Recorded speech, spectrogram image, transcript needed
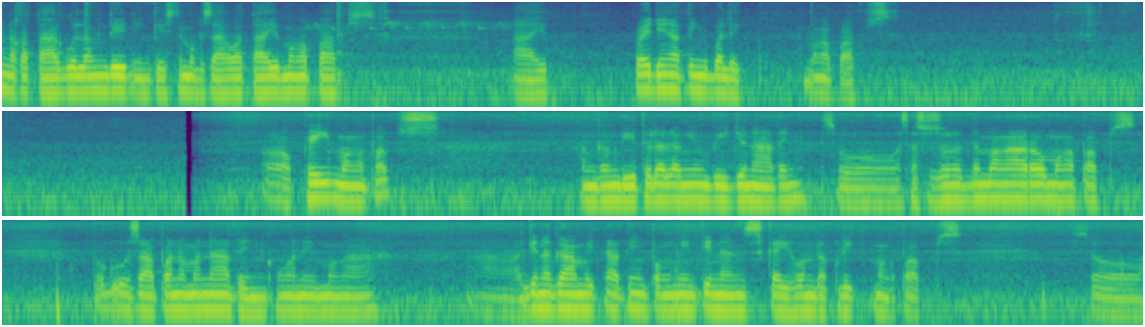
nakatago lang din in case na magsawa tayo mga paps ay pwede nating ibalik mga paps. Okay mga paps. Hanggang dito na lang yung video natin. So sa susunod na mga araw mga paps pag-uusapan naman natin kung ano yung mga ah, ginagamit natin pang maintenance kay Honda Click mga paps. So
